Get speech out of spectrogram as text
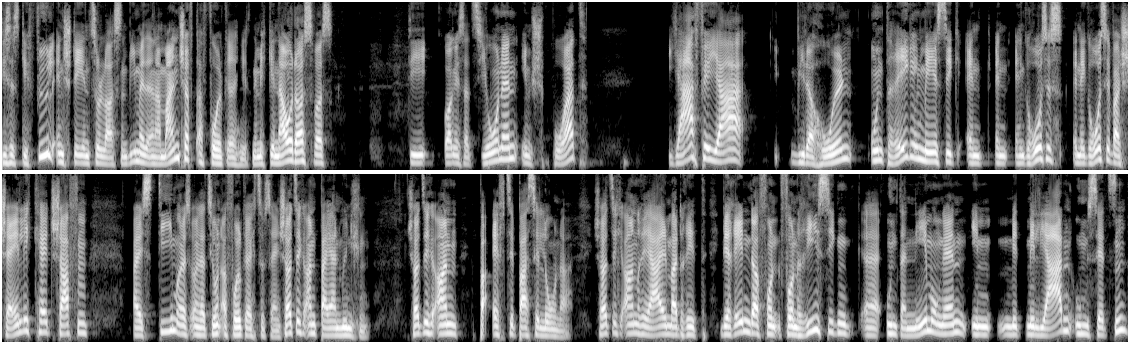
dieses Gefühl entstehen zu lassen, wie man in einer Mannschaft erfolgreich ist, nämlich genau das, was die Organisationen im Sport Jahr für Jahr wiederholen und regelmäßig ein, ein, ein großes, eine große Wahrscheinlichkeit schaffen, als Team oder als Organisation erfolgreich zu sein. Schaut sich an Bayern München. Schaut sich an FC Barcelona. Schaut sich an Real Madrid. Wir reden da von, von riesigen äh, Unternehmungen im, mit Milliardenumsätzen,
